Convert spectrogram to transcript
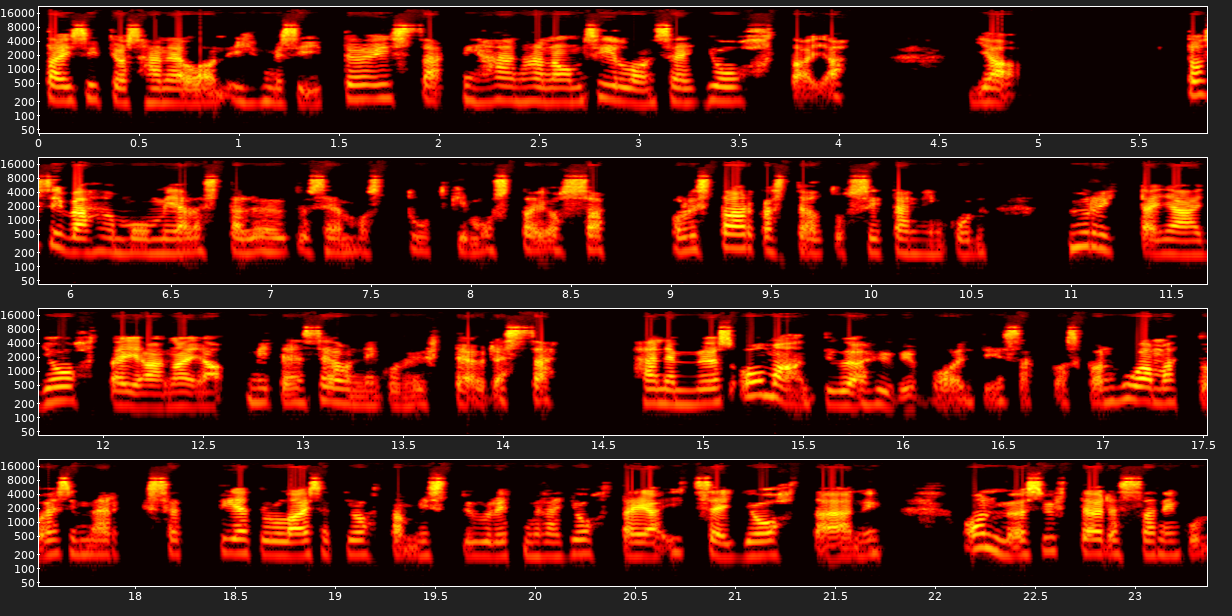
tai sitten jos hänellä on ihmisiä töissä, niin hän on silloin se johtaja. Ja tosi vähän mun mielestä löytyi semmoista tutkimusta, jossa olisi tarkasteltu sitä niin kuin yrittäjää johtajana ja miten se on niin kuin yhteydessä hänen myös omaan työhyvinvointiinsa, koska on huomattu esimerkiksi, että tietynlaiset johtamistyylit, millä johtaja itse johtaa, niin on myös yhteydessä niin kuin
